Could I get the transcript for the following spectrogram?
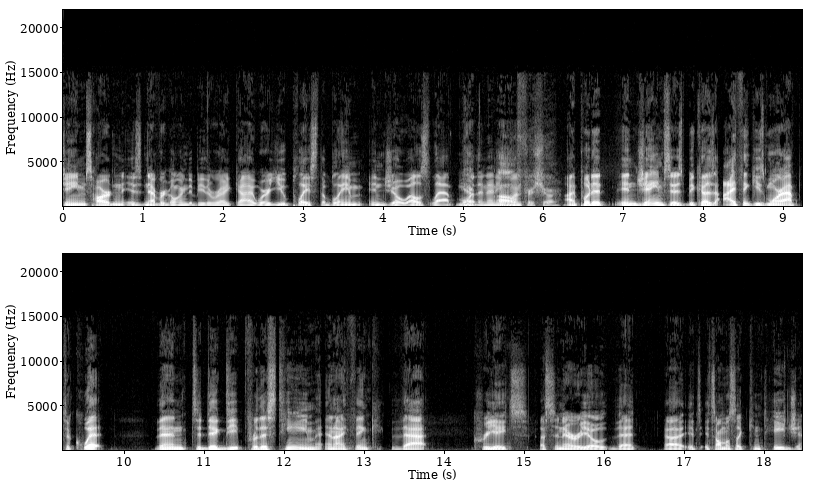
James Harden is never going to be the right guy. Where you place the blame in Joel's lap more Yeah. than Oh, anyone, for sure. I put it in James's because I think he's more apt to quit than to dig deep for this team, and I think that creates a scenario that uh, it's it's almost like contagion,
